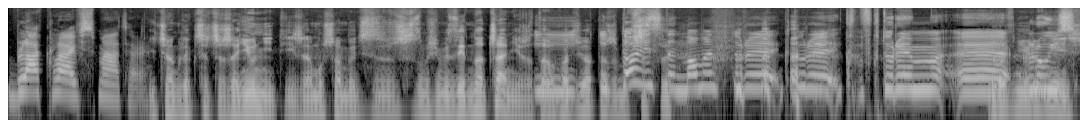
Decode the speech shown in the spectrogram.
Black Lives Matter. I ciągle krzyczy, że unity, że muszą być, że musimy zjednoczeni, że to I, chodzi o to, i żeby to wszyscy jest ten moment, który, który, w którym e, Louis.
